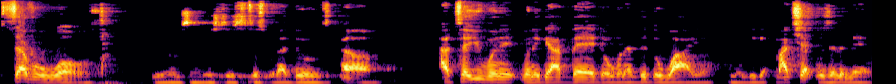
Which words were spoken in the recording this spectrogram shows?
several walls. You know what I'm saying? It's just just what I do. Uh, I tell you when it when it got bad though, when I did the wire, you know, we got my check was in the mail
